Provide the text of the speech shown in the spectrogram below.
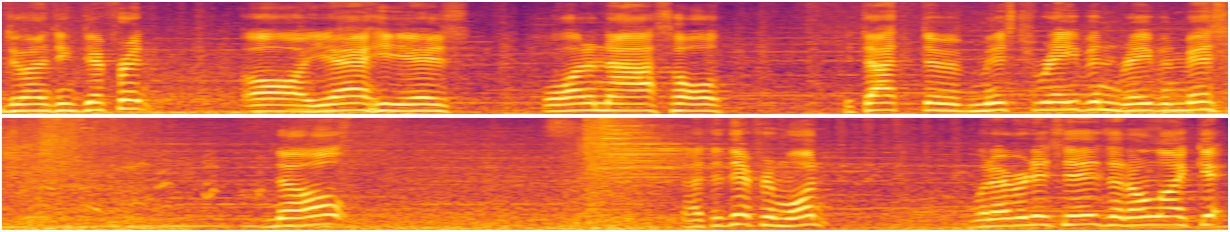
Gonna do anything different? Oh yeah, he is. What an asshole. Is that the Mist Raven? Raven Mist? No. That's a different one. Whatever this is, I don't like it.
